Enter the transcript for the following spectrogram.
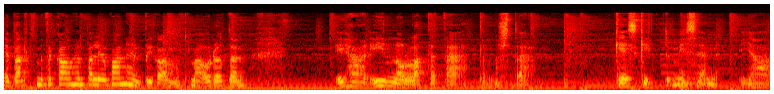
Ei välttämättä kauhean paljon vanhempikaan, mutta mä odotan ihan innolla tätä tämmöistä keskittymisen ja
